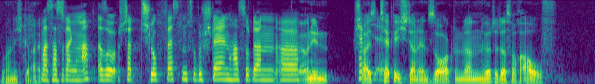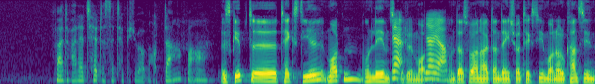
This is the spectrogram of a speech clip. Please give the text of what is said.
war nicht geil. Was hast du dann gemacht? Also statt Schlupfwespen zu bestellen, hast du dann. Äh, Wir haben den scheiß Teppich, ey. Teppich dann entsorgt und dann hörte das auch auf. Warte, war der Teppich, dass der Teppich überhaupt noch da war? Es gibt äh, Textilmotten und Lebensmittelmotten. Ja, ja, ja. Und das waren halt dann, denke ich mal, Textilmotten. Aber du kannst die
